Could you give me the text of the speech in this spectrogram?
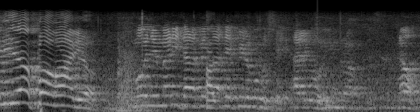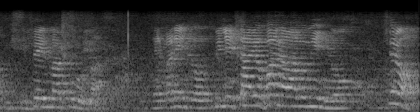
tagli da un po' Mario! Moglie e marito alla fermata del filobuse, a Livorno. No, si ferma a curva. E il marito, bigliettario paga l'alluminio? Se no,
